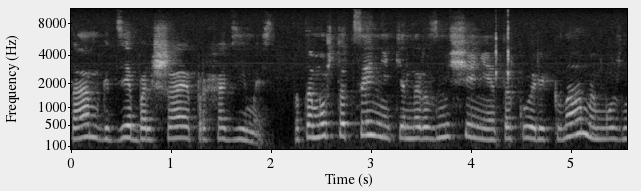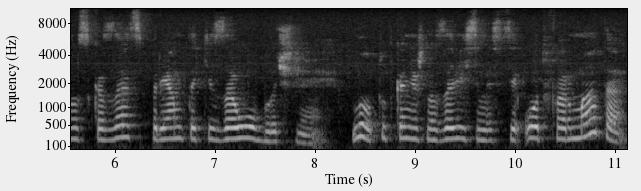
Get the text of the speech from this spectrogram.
там, где большая проходимость. Потому что ценники на размещение такой рекламы, можно сказать, прям-таки заоблачные. Ну, тут, конечно, в зависимости от формата,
